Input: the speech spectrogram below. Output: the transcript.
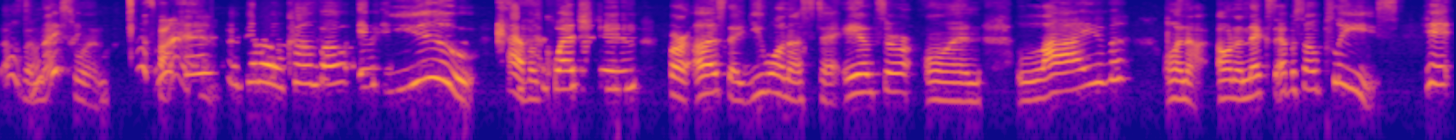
that was a nice one. That's fine. Okay, a good old combo. If you have a question for us that you want us to answer on live on on a next episode, please hit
